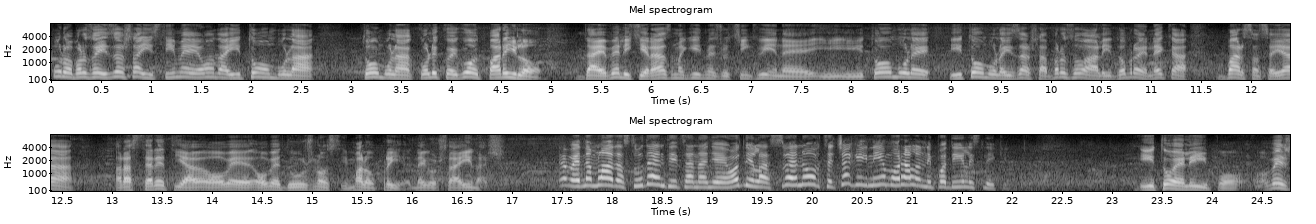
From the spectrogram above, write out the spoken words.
Puno brzo je izašla i s time je onda i tombula, tombula koliko je god parilo da je veliki razmak između Cinkvine i, tombule i tombula izašla brzo, ali dobro je neka, bar sam se ja rasteretija ove, ove dužnosti malo prije nego što je inače. Evo jedna mlada studentica na nje je odnijela sve novce, čak ih nije morala ni podijeli s nikim. I to je lipo. Već,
